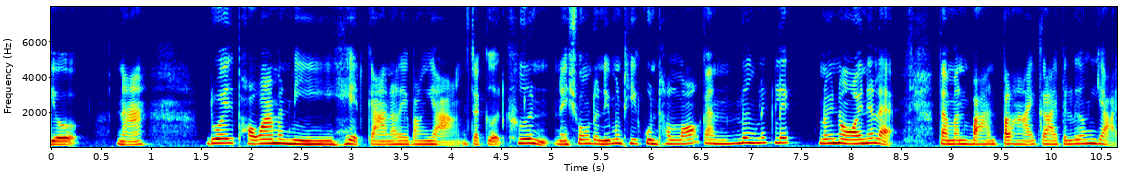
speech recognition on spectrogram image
เยอะนะ ด้วยเพราะว่ามันมีเหตุการณ์อะไรบางอย่างจะเกิดขึ้นในช่วงเดือนนี้บางทีคุณทะเลาะกันเรื่องเล็ก ๆ น้อยๆนี่แหละ แต่มันบานปลายกลายเป็นเรื่องใหญ่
